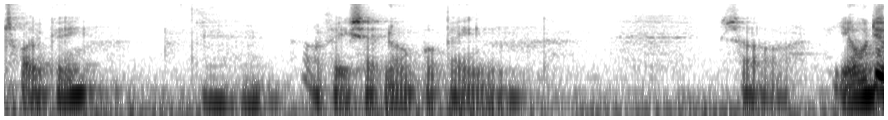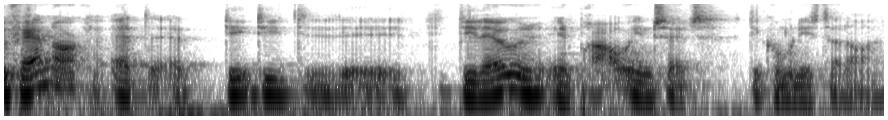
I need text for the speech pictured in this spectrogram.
tryk, ikke? Mm-hmm. og fik sat noget på banen. Så jo, det er fair nok, at, at de, de, de, de lavede en brav indsats, de kommunister, der var.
